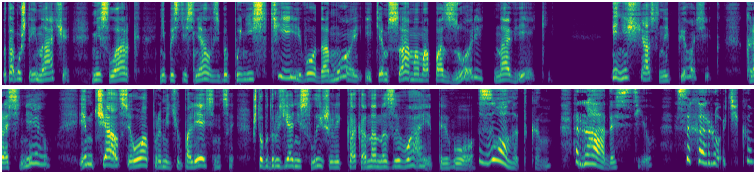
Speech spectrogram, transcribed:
потому что иначе мисс Ларк не постеснялась бы понести его домой и тем самым опозорить навеки. И несчастный песик краснел и мчался опрометью по лестнице, чтобы друзья не слышали, как она называет его. Золотком, радостью, сахарочком.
